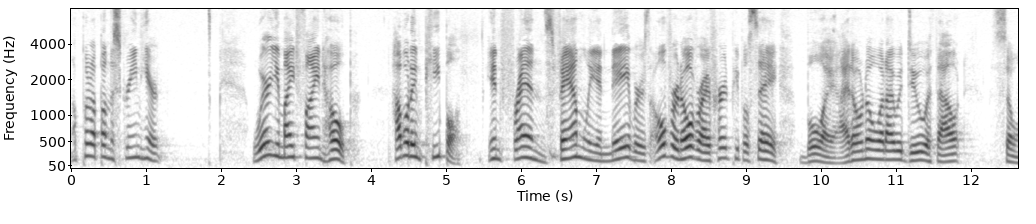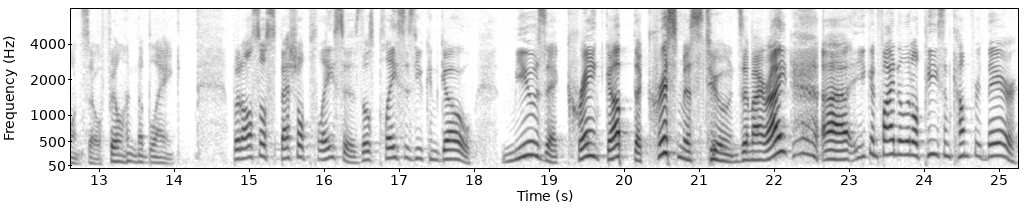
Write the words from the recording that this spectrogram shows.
I'll put up on the screen here. Where you might find hope. How about in people, in friends, family, and neighbors? Over and over, I've heard people say, Boy, I don't know what I would do without so and so, fill in the blank. But also special places, those places you can go music, crank up the Christmas tunes. Am I right? Uh, you can find a little peace and comfort there.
